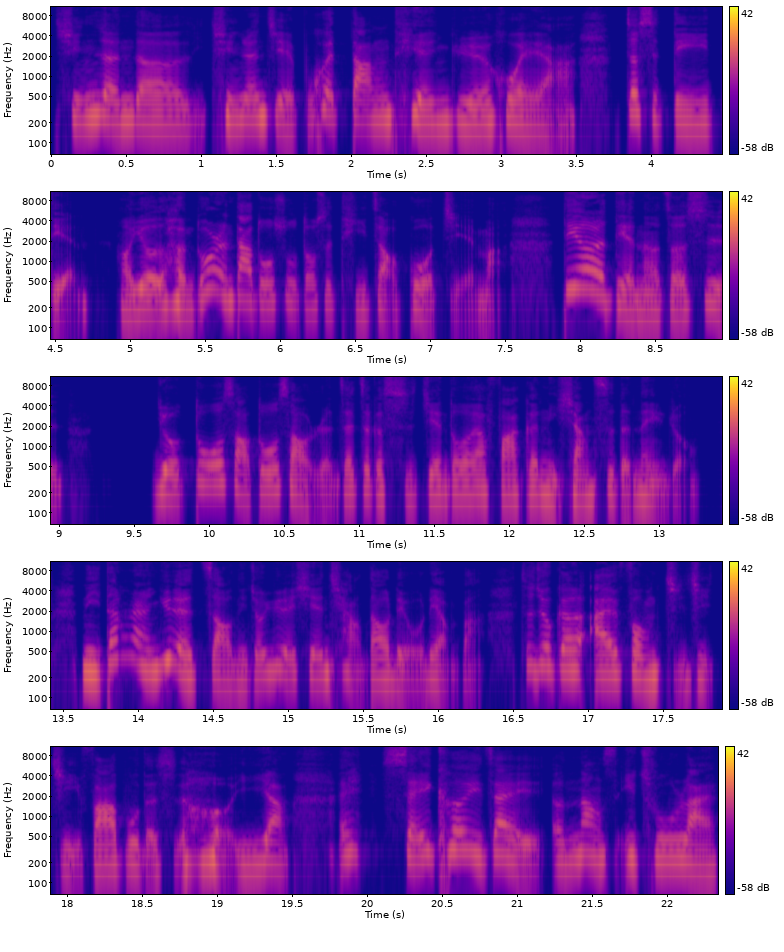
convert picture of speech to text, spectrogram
情人的情人节不会当天约会啊，这是第一点。好，有很多人，大多数都是提早过节嘛。第二点呢，则是有多少多少人在这个时间都要发跟你相似的内容，你当然越早你就越先抢到流量吧。这就跟 iPhone 几几几发布的时候一样，诶，谁可以在 announce 一出来，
